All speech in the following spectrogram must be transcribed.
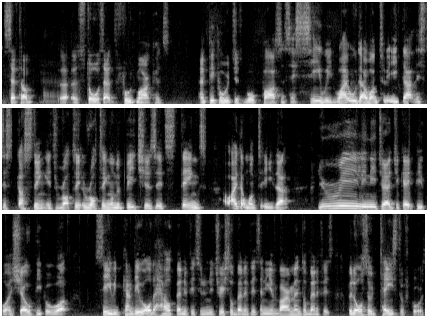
set up uh, uh, stores at food markets, and people would just walk past and say, "Seaweed? Why would I want to eat that? It's disgusting. It's rotting, rotting on the beaches. It stings. Oh, I don't want to eat that." You really need to educate people and show people what seaweed can do, all the health benefits and the nutritional benefits and the environmental benefits, but also taste, of course.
